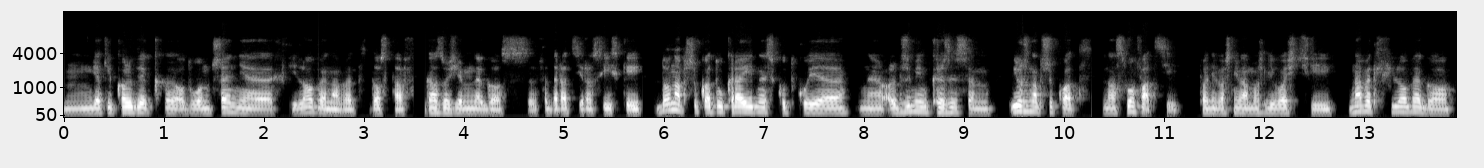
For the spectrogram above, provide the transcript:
mm, jakiekolwiek odłączenie chwilowe nawet dostaw gazu ziemnego z Federacji Rosyjskiej do na przykład Ukrainy skutkuje e, olbrzymim kryzysem już na przykład na Słowacji, ponieważ nie ma możliwości nawet chwilowego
